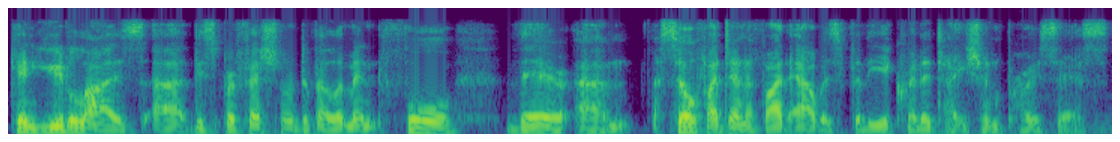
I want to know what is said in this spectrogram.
can utilize uh, this professional development for their um, self-identified hours for the accreditation process.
